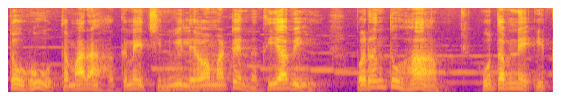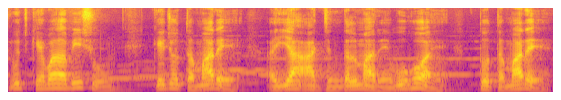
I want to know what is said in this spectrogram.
તો હું તમારા હકને છીનવી લેવા માટે નથી આવી. પરંતુ હા, હું તમને એટલું જ કહેવા આવી છું કે જો તમારે અહીંયા આ જંગલમાં રહેવું હોય, તો તમારે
